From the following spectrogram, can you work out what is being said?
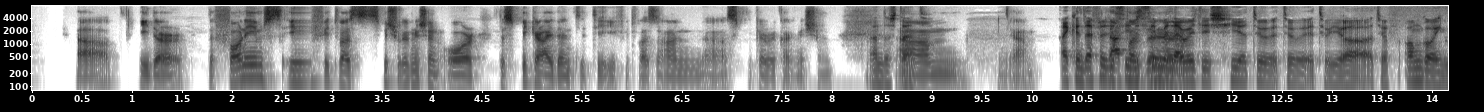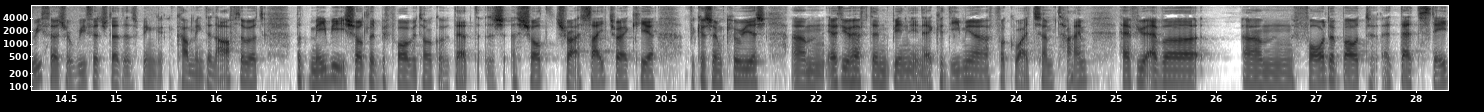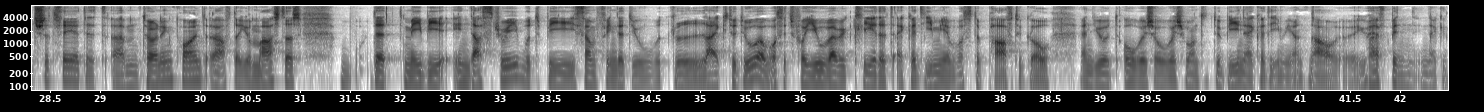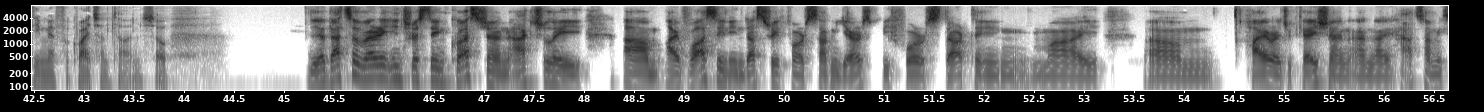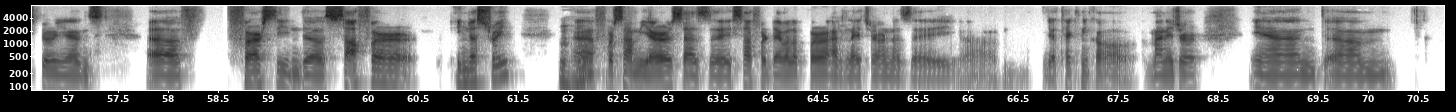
uh, either the phonemes if it was speech recognition or the speaker identity if it was on uh, speaker recognition understand um, yeah I can definitely that see the similarities the... here to, to to your to your ongoing research or research that has been coming then afterwards. But maybe shortly before we talk about that, a short try, sidetrack here because I'm curious. Um, as you have then been in academia for quite some time, have you ever um, thought about at that stage, let's say, at that um, turning point after your master's, that maybe industry would be something that you would like to do? Or was it for you very clear that academia was the path to go and you had always, always wanted to be in academia? And now uh, you have been in academia for quite some time. So, yeah, that's a very interesting question. Actually, um, I was in industry for some years before starting my um, higher education, and I had some experience uh, first in the software industry mm-hmm. uh, for some years as a software developer, and later on as a um, yeah, technical manager. And um,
